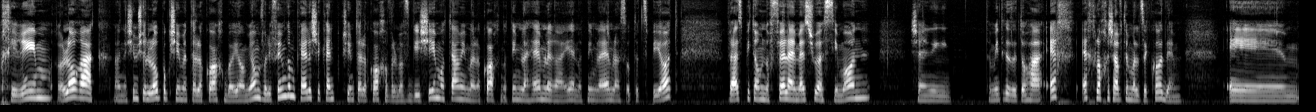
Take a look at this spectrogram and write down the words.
בכירים, או לא רק, אנשים שלא פוגשים את הלקוח ביום-יום, ולפעמים גם כאלה שכן פוגשים את הלקוח, אבל מפגישים אותם עם הלקוח, נותנים להם לראיין, נותנים להם לעשות תצפיות, ואז פתאום נופל להם איזשהו אסימון, שאני תמיד כזה תוהה, איך, איך לא חשבתם על זה קודם? אמ,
